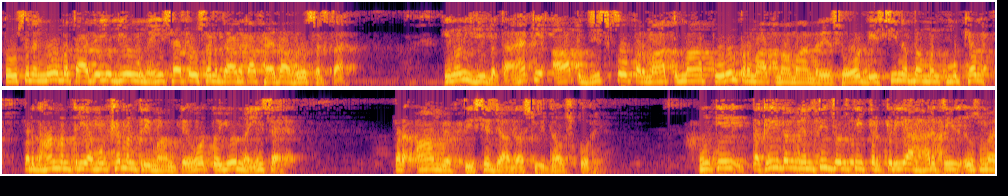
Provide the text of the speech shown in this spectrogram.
तो उसने नो बता दिया ये गेहूँ नहीं से तो उस अनुदान का फ़ायदा हो सकता है। इन्होंने ये बताया कि आप जिसको परमात्मा, पूर्ण परमात्मा मान रहे सो डीसी मुख्य प्रधानमंत्री या मुख्यमंत्री मानते हो तो यो नहीं से। पर आम व्यक्ति से ज़्यादा सुविधा उसको है। उनकी तकरीबन मिलती जुलती प्रक्रिया हर चीज़ उसमें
